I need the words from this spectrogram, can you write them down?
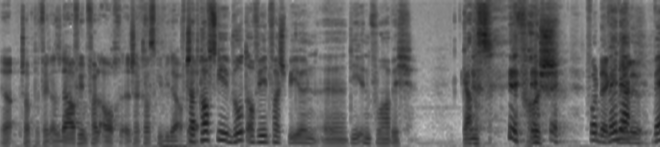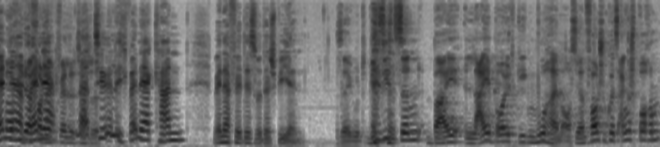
Ja, top, perfekt. Also da auf jeden Fall auch äh, Tschatkowski wieder auf Tschatkowski wird auf jeden Fall spielen. Äh, die Info habe ich ganz frisch. Von der wenn Quelle. Er, wenn er, wenn er, natürlich, wenn er kann, wenn er fit ist, wird er spielen. Sehr gut. Wie sieht es denn bei Leibold gegen Muheim aus? Wir haben vorhin schon kurz angesprochen,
